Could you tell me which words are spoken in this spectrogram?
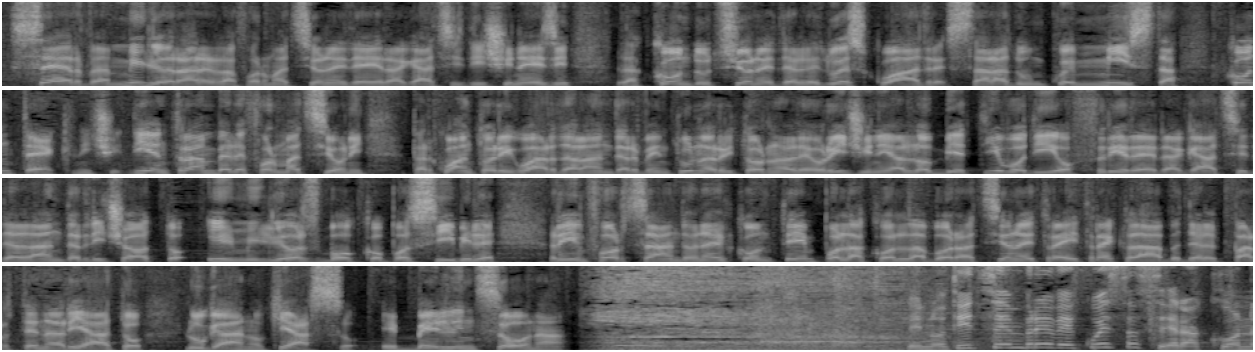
serve a migliorare la formazione dei ragazzi ticinesi. La conduzione delle due squadre sarà dunque mista con tecnici di entrambe le formazioni. Per quanto riguarda l'Under 21 ritorna alle origini all'obiettivo di offrire ai ragazzi dell'Under 18 il miglior sbocco possibile, rinforzando nel contempo la collaborazione tra i tre club del partenariato Lugano, Chiasso e Bellinzona. Le notizie in breve questa sera con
